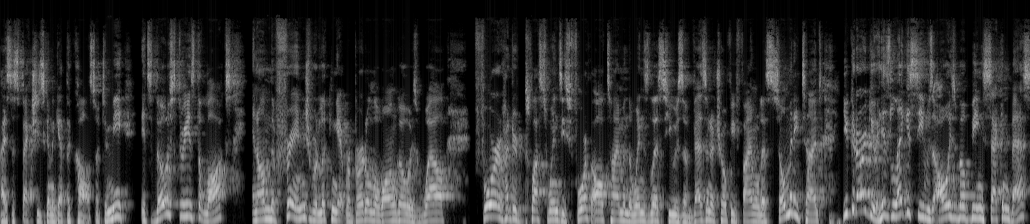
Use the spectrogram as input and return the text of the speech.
I suspect she's going to get the call. So to me, it's those three as the locks. And on the fringe, we're looking at Roberto Luongo as well. 400 plus wins. He's fourth all time on the wins list. He was a Vezina Trophy finalist so many times. You could argue his legacy was always about being second best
